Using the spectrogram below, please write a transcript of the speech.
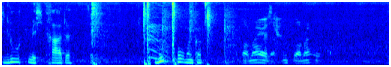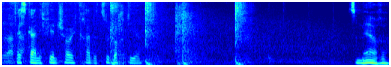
Die looten mich gerade. Oh mein Gott. Oh mein Gott. Ich weiß gar nicht, wen schaue ich gerade zu, doch dir. Das sind mehrere.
